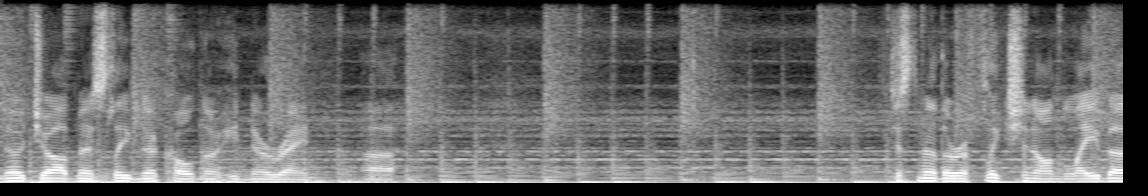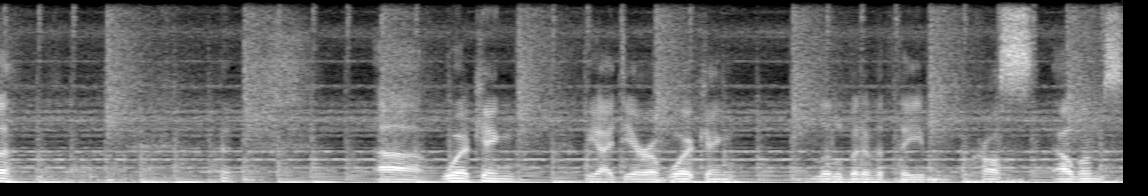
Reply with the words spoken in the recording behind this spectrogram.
No job, no sleep, no cold, no heat, no rain. Uh, just another reflection on labor, uh, working, the idea of working, a little bit of a theme across albums.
